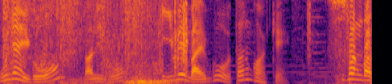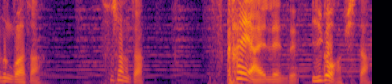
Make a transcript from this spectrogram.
뭐냐 이거? 난이도. 이메 말고 다른 거 할게. 수상 받은 거 하자. 수상작. 스카이 아일랜드. 이거 갑시다.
